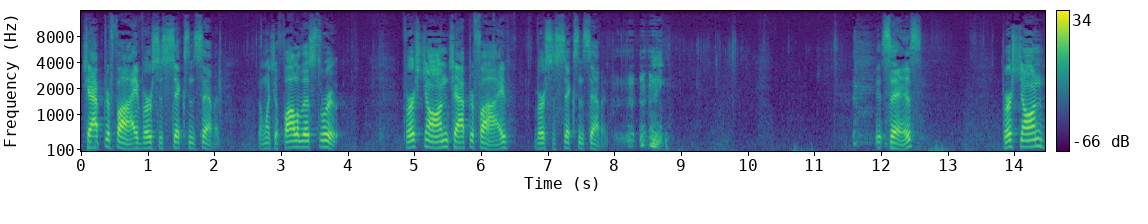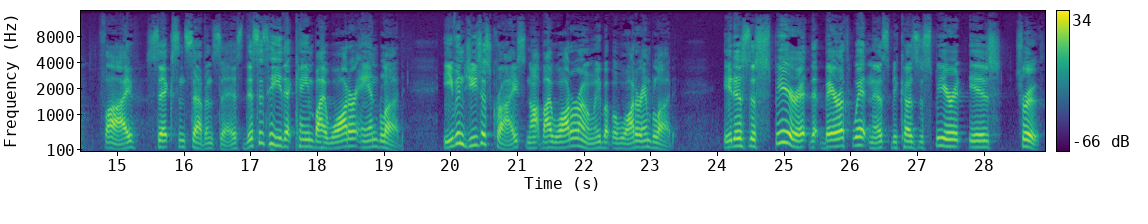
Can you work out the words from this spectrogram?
chapter 5, verses 6 and 7. I want you to follow this through. 1 John chapter 5, verses 6 and 7. it says, 1 John 5, 6 and 7 says, This is he that came by water and blood, even Jesus Christ, not by water only, but by water and blood. It is the Spirit that beareth witness, because the Spirit is truth.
